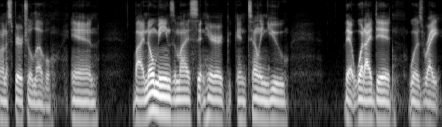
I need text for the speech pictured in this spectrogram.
on a spiritual level. And by no means am I sitting here and telling you that what I did was right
